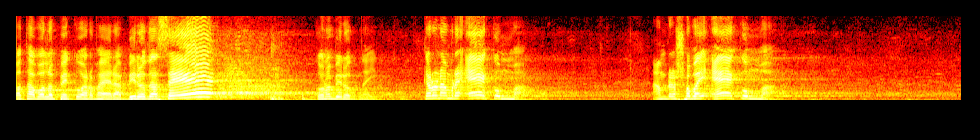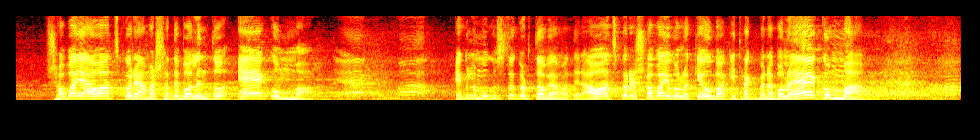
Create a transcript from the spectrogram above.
কথা বলো পেকুয়ার ভাইরা বিরোধ আছে? কোনো বিরোধ নাই। কারণ আমরা এক উম্মা। আমরা সবাই এক উম্মা। সবাই আওয়াজ করে আমার সাথে বলেন তো, এক উম্মা। এগুলো মুখস্থ করতে হবে আমাদের। আওয়াজ করে সবাই বলো, কেউ বাকি থাকবে না, বলো এক উম্মা।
